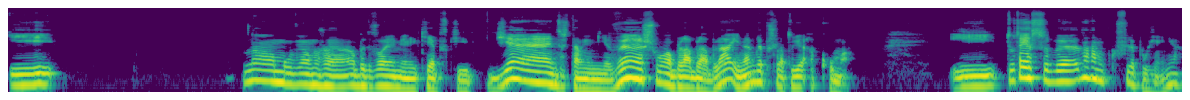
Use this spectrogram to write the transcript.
I no, mówią, że obydwoje mieli kiepski dzień, coś tam im nie wyszło, bla, bla, bla. I nagle przylatuje Akuma. I tutaj sobie, no tam chwilę później, nie?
